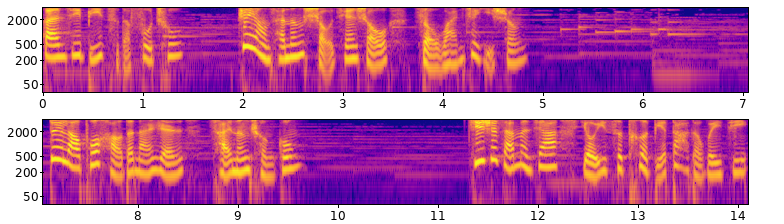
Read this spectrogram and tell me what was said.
感激彼此的付出，这样才能手牵手走完这一生。对老婆好的男人才能成功。其实咱们家有一次特别大的危机，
